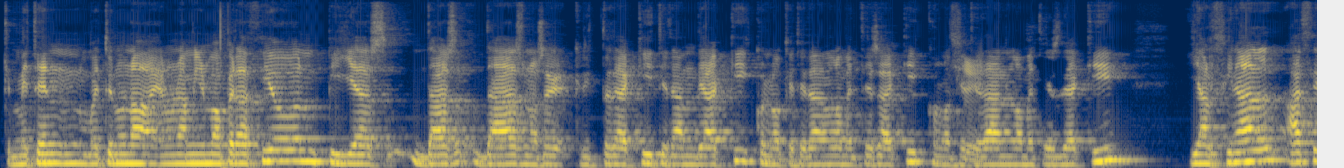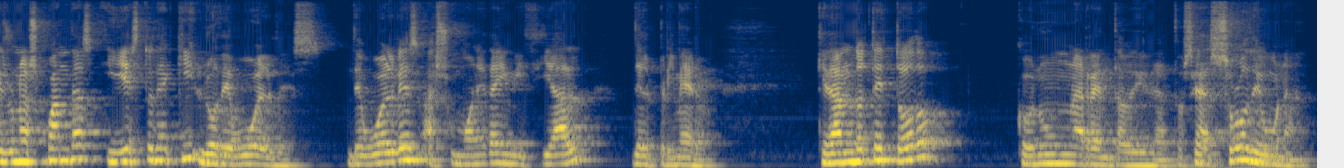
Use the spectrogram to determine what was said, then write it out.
Que meten, meten una, en una misma operación, pillas, das, das, no sé, cripto de aquí, te dan de aquí, con lo que te dan lo metes aquí, con lo que te dan lo metes de aquí, y al final haces unas cuantas y esto de aquí lo devuelves. Devuelves a su moneda inicial del primero, quedándote todo con una rentabilidad. O sea, solo de una.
